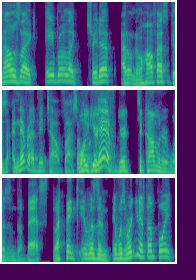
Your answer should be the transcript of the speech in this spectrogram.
And I was like, hey, bro, like straight up, I don't know how fast because I never admit to how fast I'm Well, your never. your tachometer wasn't the best. Like it wasn't. It was working at some point,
